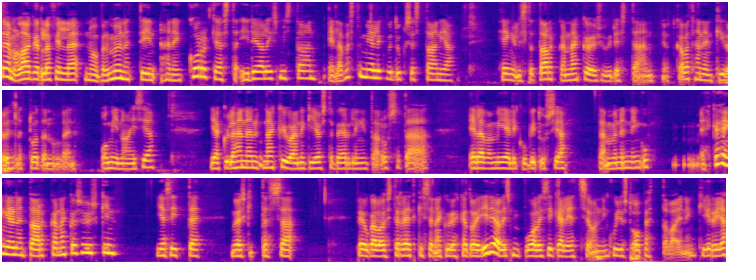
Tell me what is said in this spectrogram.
Selma Lagerlöfille Nobel myönnettiin hänen korkeasta idealismistaan, elävästä mielikuvituksestaan ja hengellistä tarkkan näköisyydestään, jotka ovat hänen kirjalliselle tuotannolleen ominaisia. Ja kyllähän nämä nyt näkyy ainakin joista Berlingin tarussa tämä elävä mielikuvitus ja tämmöinen niin kuin, ehkä hengellinen tarkkanäköisyyskin. Ja sitten myöskin tässä peukaloisten retkissä näkyy ehkä tuo idealismipuoli sikäli, että se on niin kuin just opettavainen kirja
